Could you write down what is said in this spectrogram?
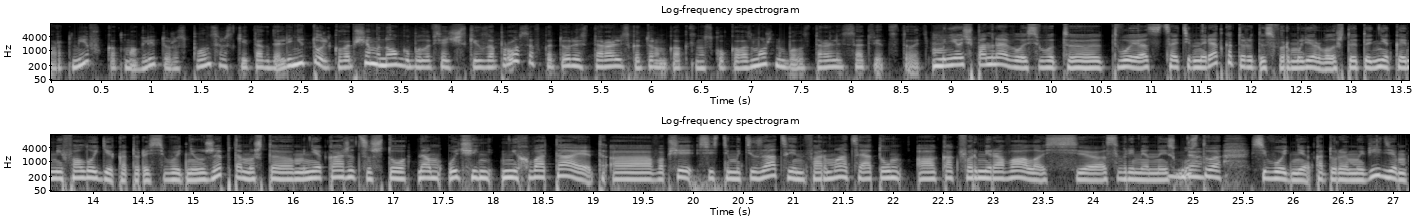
арт-миф, как могли, тоже спонсорские и так далее. не только, вообще много было всяческих запросов, которые старались, которым как-то, насколько возможно было, старались соответствовать. Мне очень понравилось вот э, твой ассоциативный ряд, который ты сформулировала, что это некая мифология которая сегодня уже, потому что мне кажется, что нам очень не хватает а, вообще систематизации информации о том, а, как формировалось э, современное искусство да. сегодня, которое мы видим,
